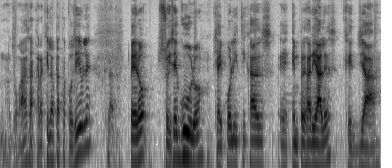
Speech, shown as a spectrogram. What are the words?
no, yo voy a sacar aquí la plata posible claro. pero soy seguro que hay políticas eh, empresariales que ya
